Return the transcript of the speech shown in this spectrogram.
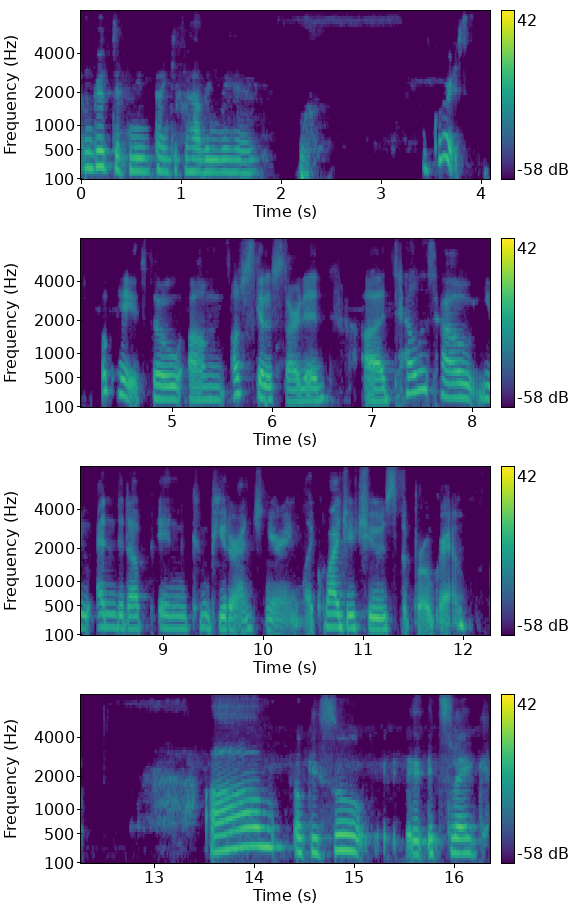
I'm good, Tiffany. Thank you for having me here. Of course. Okay, so um, I'll just get us started. Uh, tell us how you ended up in computer engineering. Like, why'd you choose the program? Um, okay, so it's like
